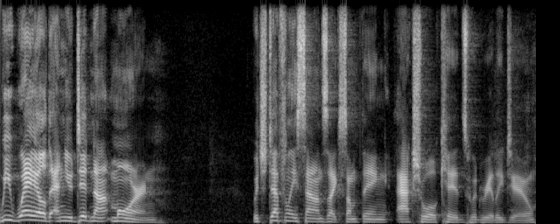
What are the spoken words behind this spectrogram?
We wailed, and you did not mourn. Which definitely sounds like something actual kids would really do.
